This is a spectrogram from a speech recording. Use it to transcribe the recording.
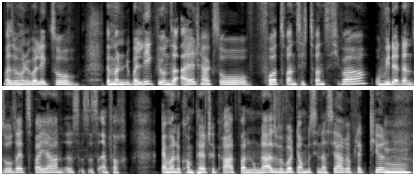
Also wenn man überlegt, so, wenn man überlegt, wie unser Alltag so vor 2020 war und wie der dann so seit zwei Jahren ist, es ist einfach einmal eine komplette Gratwandlung. Ne? Also wir wollten auch ein bisschen das Jahr reflektieren mhm.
